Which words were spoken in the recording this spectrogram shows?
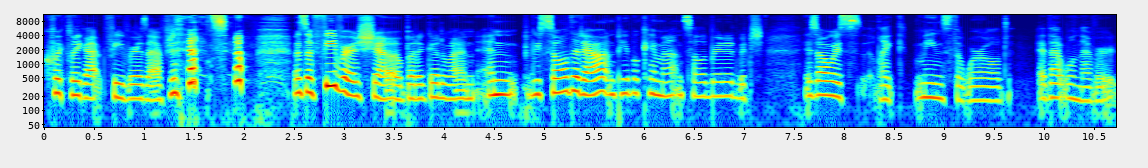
quickly got fevers after that. So it was a feverish show but a good one. And we sold it out and people came out and celebrated which is always like means the world that will never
